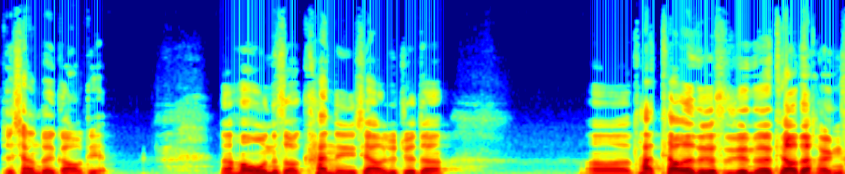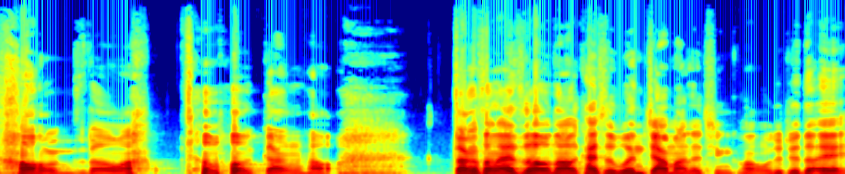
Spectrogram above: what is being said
的相对高点。然后我那时候看了一下，我就觉得，呃，他挑的这个时间真的挑的很好，你知道吗？这么刚好涨上来之后，然后开始问加码的情况，我就觉得，哎，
